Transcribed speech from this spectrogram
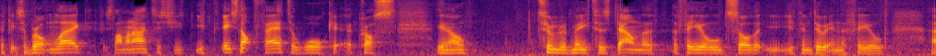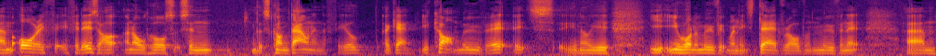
if it's a broken leg, if it's laminitis, you, you, it's not fair to walk it across, you know, 200 metres down the, the field so that you, can do it in the field. Um, or if, if it is an old horse that's in that's gone down in the field. Again, you can't move it. It's you know you you, you want to move it when it's dead rather than moving it um,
